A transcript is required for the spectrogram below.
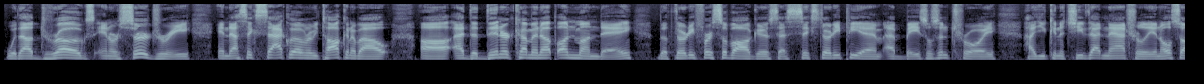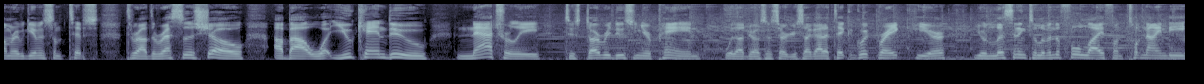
without drugs and or surgery. And that's exactly what i'm going to be talking about uh, at the dinner coming up on monday the 31st of august at 6.30 p.m at basil's in troy how you can achieve that naturally. And also i'm going to be giving some tips throughout the rest of the show about what you can do naturally to start reducing your pain without drugs and surgery. So i got to take a quick break here. You're listening to living the full life on 1290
